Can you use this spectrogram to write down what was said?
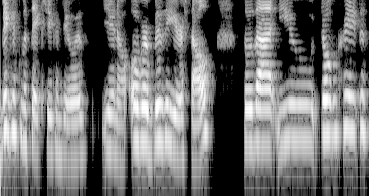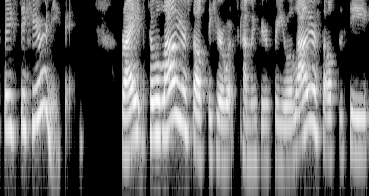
biggest mistakes you can do is, you know, over busy yourself so that you don't create the space to hear anything. Right? So allow yourself to hear what's coming through for you. Allow yourself to see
